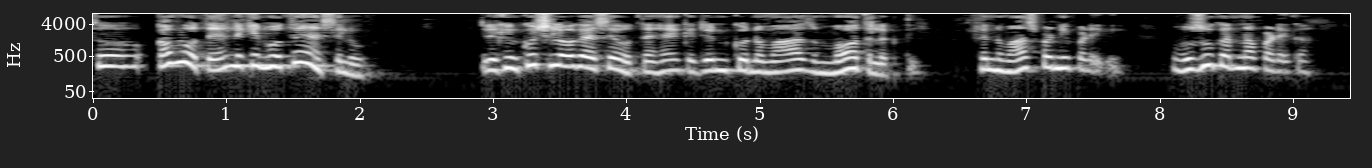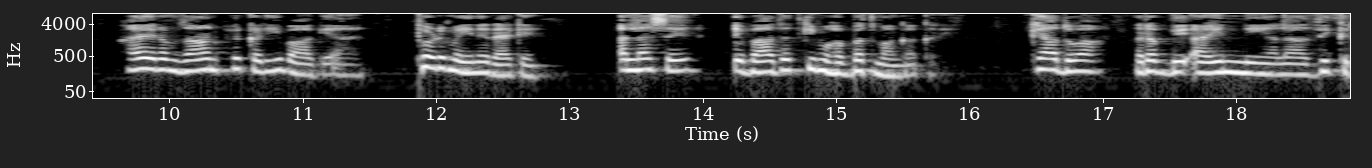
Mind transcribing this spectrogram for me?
تو کم ہوتے ہیں، لیکن ہوتے ہیں ایسے لوگ۔ لیکن کچھ لوگ ایسے ہوتے ہیں کہ جن کو نماز موت لگتی، پھر نماز پڑھنی پڑے گی وزو کرنا پڑے گا۔ ہائے رمضان، پھر قریب آ گیا ہے۔ تھوڑے مہینے رہ گئے۔ اللہ سے عبادت کی محبت مانگا کرے کیا دعا؟ ربی آئنی اللہ ذکر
